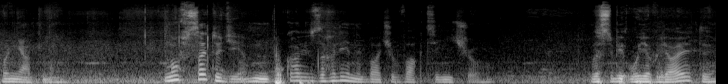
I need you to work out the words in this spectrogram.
Понятно. Ну все тоді. М, По каві взагалі не бачу в акції нічого. Ви собі уявляєте?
